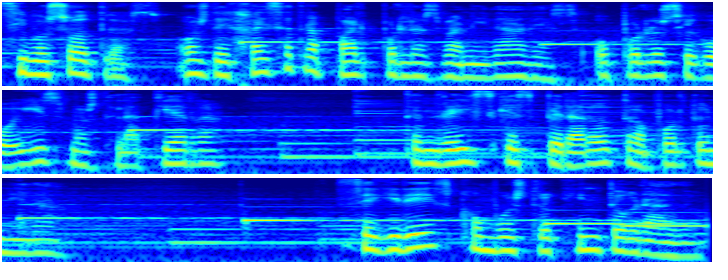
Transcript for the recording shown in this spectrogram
Si vosotras os dejáis atrapar por las vanidades o por los egoísmos de la tierra, tendréis que esperar otra oportunidad. Seguiréis con vuestro quinto grado,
